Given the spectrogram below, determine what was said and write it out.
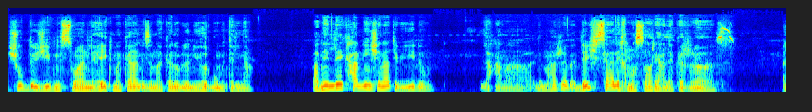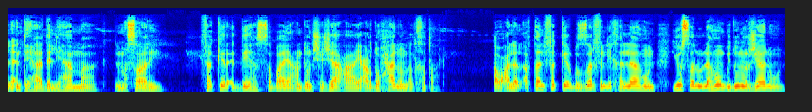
شو بده يجيب نسوان لهيك مكان إذا ما كانوا بدهم يهربوا مثلنا؟ بعدين ليك حاملين شناتي بإيدهم؟ لا عما المهرب قديش سالخ مصاري على كراس؟ هلا أنت هذا اللي هامك؟ المصاري؟ فكر قد إيه هالصبايا عندهم شجاعة يعرضوا حالهم للخطر. أو على الأقل فكر بالظرف اللي خلاهم يوصلوا لهون بدون رجالهم.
